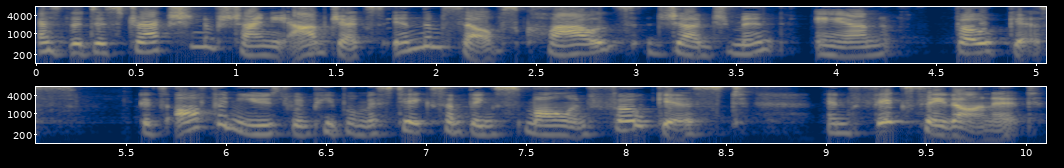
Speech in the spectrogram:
as the distraction of shiny objects in themselves clouds judgment and focus. It's often used when people mistake something small and focused and fixate on it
